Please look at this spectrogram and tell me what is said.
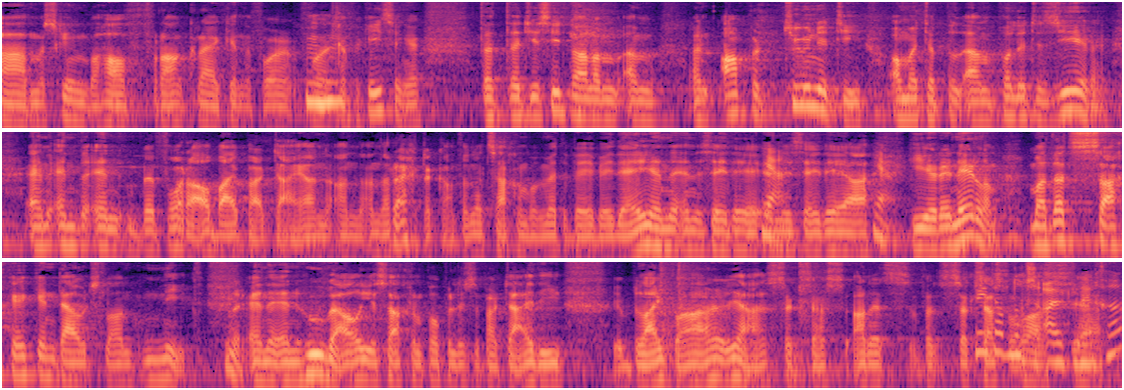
uh, misschien behalve Frankrijk in de vorige mm -hmm. verkiezingen, dat, dat je ziet wel een, een, een opportunity om het te um, politiseren. En, en, en vooral bij partijen aan, aan, aan, de rechterkant. En dat zagen we met de BBD en de, en de, CD, en de CDA ja. hier in Nederland. Maar dat zag ik in Duitsland niet. Nee. En, en hoewel, je zag een populistische partij die blijkbaar ja, succes, aan het succesvol was. Kun je dat nog eens uitleggen?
